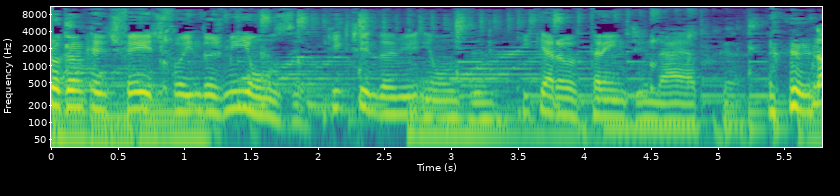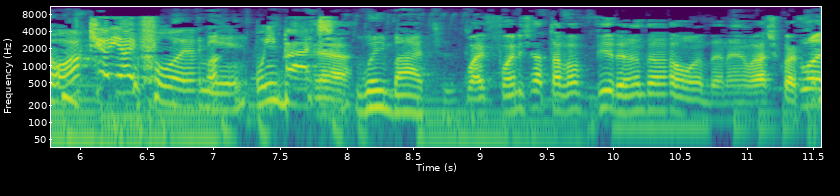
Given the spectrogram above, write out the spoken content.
programa que a gente fez foi em 2011. O que, que tinha em 2011? O que, que era o trending da época? Nokia e iPhone. O embate. É, O embate. o iPhone já tava virando a onda, né? Eu acho que o O iPhone já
